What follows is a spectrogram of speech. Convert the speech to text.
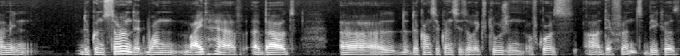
I mean, the concern that one might have about uh, the, the, consequences of exclusion, of course, are different because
